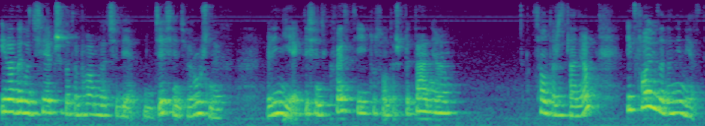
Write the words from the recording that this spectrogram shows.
I dlatego dzisiaj przygotowałam dla Ciebie 10 różnych linijek, 10 kwestii, tu są też pytania, są też zdania i Twoim zadaniem jest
